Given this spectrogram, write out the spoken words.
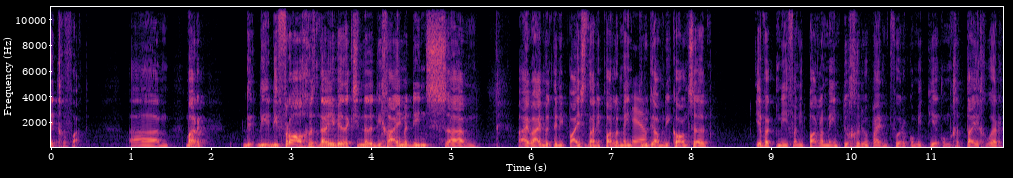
uitgevat. Ehm um, maar die die die vraag is nou jy weet ek sien hulle die geheime diens ehm um, hy hy moet in die huis na die parlement toe ja. die Amerikaanse ewig nie van die parlement toe geroep hy moet voor 'n komitee kom getuig oor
